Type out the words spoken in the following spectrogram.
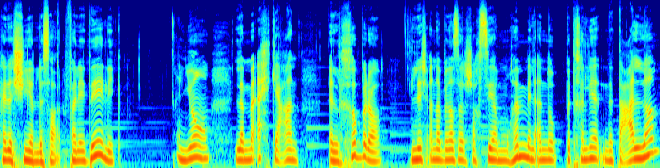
هذا الشيء اللي صار. فلذلك اليوم لما أحكي عن الخبرة ليش أنا بنظر شخصيا مهمة؟ لأنه بتخلينا نتعلم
